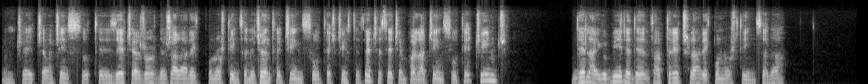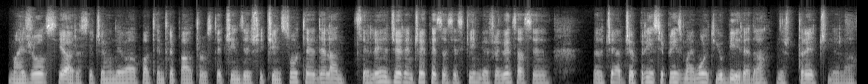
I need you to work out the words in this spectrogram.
deci aici la 510 ajungi deja la recunoștință. Deci între 500 și 510 se zicem până la 505, de la iubire, de fapt, treci la recunoștință, da? Mai jos, iar, să zicem undeva, poate între 450 și 500, de la înțelegere începe să se schimbe frecvența, se, ceea ce prins, și prins mai mult iubire, da? Deci treci de la...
